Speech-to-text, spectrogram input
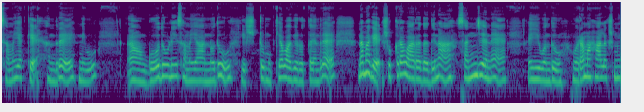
ಸಮಯಕ್ಕೆ ಅಂದರೆ ನೀವು ಗೋಧೂಳಿ ಸಮಯ ಅನ್ನೋದು ಎಷ್ಟು ಮುಖ್ಯವಾಗಿರುತ್ತೆ ಅಂದರೆ ನಮಗೆ ಶುಕ್ರವಾರದ ದಿನ ಸಂಜೆನೇ ಈ ಒಂದು ವರಮಹಾಲಕ್ಷ್ಮಿ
